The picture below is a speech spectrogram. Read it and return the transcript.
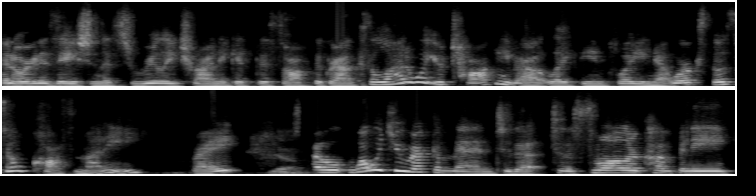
an organization that's really trying to get this off the ground? Because a lot of what you're talking about, like the employee networks, those don't cost money right? Yeah. So what would you recommend to the to the smaller company,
